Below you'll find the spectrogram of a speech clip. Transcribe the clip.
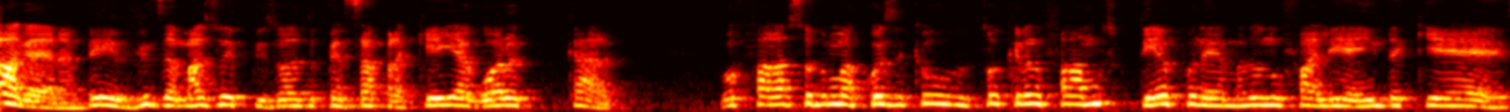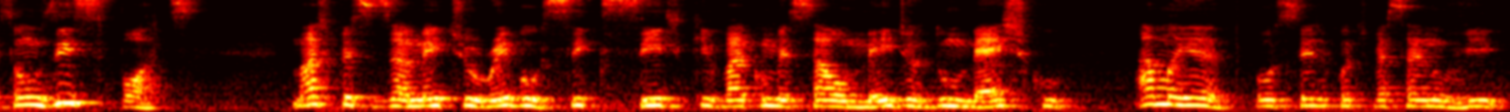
Fala galera, bem-vindos a mais um episódio do Pensar Pra Quê e agora, cara, vou falar sobre uma coisa que eu tô querendo falar há muito tempo, né, mas eu não falei ainda, que é, são os esportes. Mais precisamente o Rainbow Six Siege, que vai começar o Major do México amanhã, ou seja, quando tiver saindo um vídeo,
